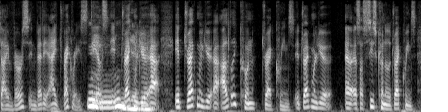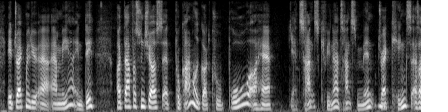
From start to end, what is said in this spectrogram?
diverse, end hvad det er i Drag Race. Det er altså, et dragmiljø Virkelig. er, et dragmiljø er aldrig kun drag queens. Et dragmiljø er, altså cis-kønnede drag queens. Et dragmiljø er, er mere end det. Og derfor synes jeg også, at programmet godt kunne bruge at have ja, trans kvinder, trans mænd, drag kings. Altså,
